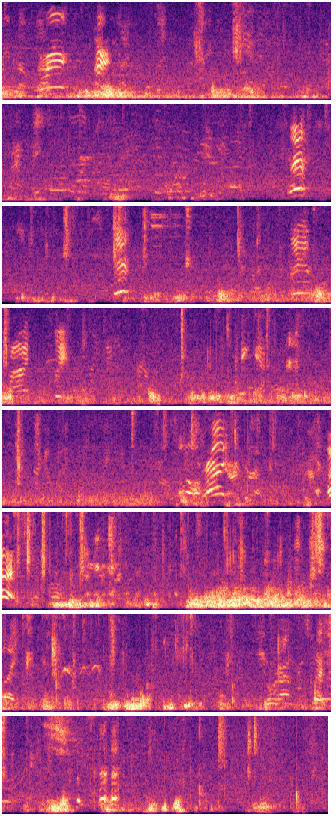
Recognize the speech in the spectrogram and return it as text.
Lift. Lift. Lift. Right. Please. All right. All right. Short arm inspection.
